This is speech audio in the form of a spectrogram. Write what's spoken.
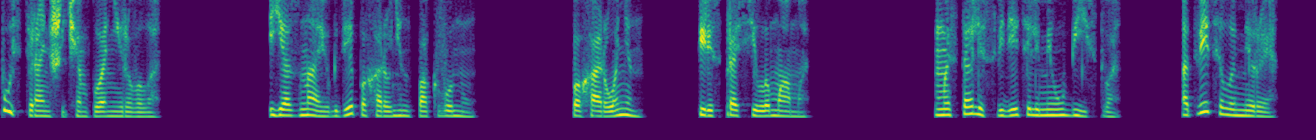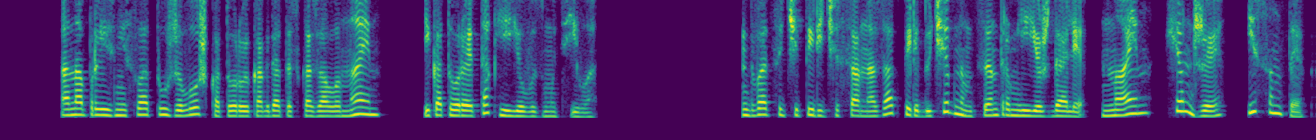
Пусть раньше, чем планировала. «Я знаю, где похоронен Пак Вуну». «Похоронен?» — переспросила мама. «Мы стали свидетелями убийства», — ответила Мире. Она произнесла ту же ложь, которую когда-то сказала Найн, и которая так ее возмутила. 24 часа назад перед учебным центром ее ждали Найн, Хёнже и Сантек.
